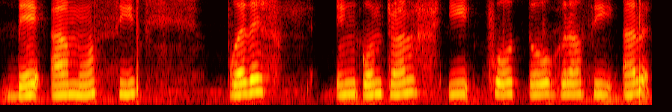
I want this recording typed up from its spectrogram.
Veamos si puedes encontrar y fotografiar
